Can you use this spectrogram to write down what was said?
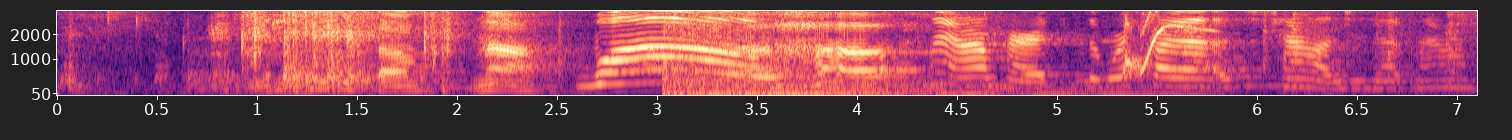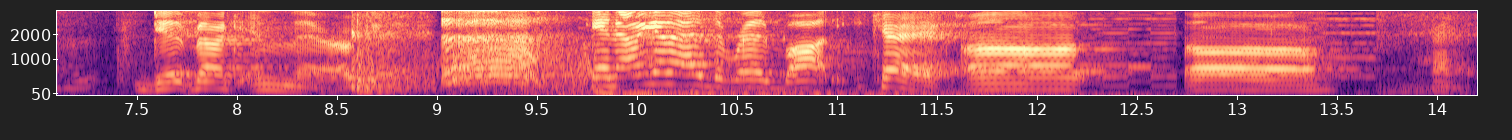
Did you see your thumb? No. Whoa. Oh, My arm hurts. The worst part about this challenge is that my arm hurts. get back in there. Okay. Okay, now I gotta add the red body. Okay, uh, uh, head.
